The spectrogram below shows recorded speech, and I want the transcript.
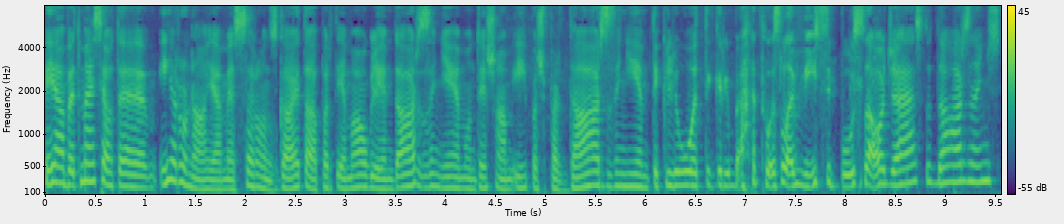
Jā, bet mēs jau te ierunājāmies sarunas gaitā par tiem augļiem, dārziņiem un tiešām īpaši par dārziņiem. Tik ļoti gribētos, lai visi pusauģi ēstu dārzeņus.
